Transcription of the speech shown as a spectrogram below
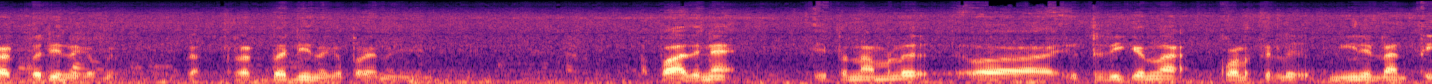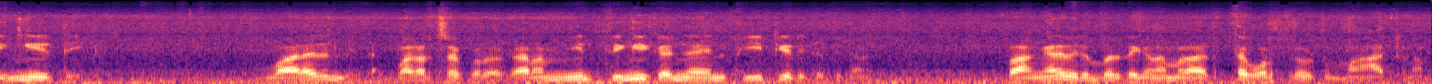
റെഡ് ബരി എന്നൊക്കെ റെഡ് ബരി എന്നൊക്കെ പറയുന്ന മീൻ. അപ്പോൾ അതിനെ ഇപ്പം നമ്മൾ ഇട്ടിരിക്കുന്ന കുളത്തിൽ മീനെല്ലാം തിങ്ങിയിട്ട് വളരുന്നില്ല വളർച്ചക്കുറവ് കാരണം മീൻ തിങ്ങിക്കഴിഞ്ഞാൽ അതിന് തീറ്റി എടുക്കത്തില്ല. അപ്പോൾ അങ്ങനെ വരുമ്പോഴത്തേക്ക് നമ്മൾ അടുത്ത കുളത്തിലോട്ട് മാറ്റണം.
